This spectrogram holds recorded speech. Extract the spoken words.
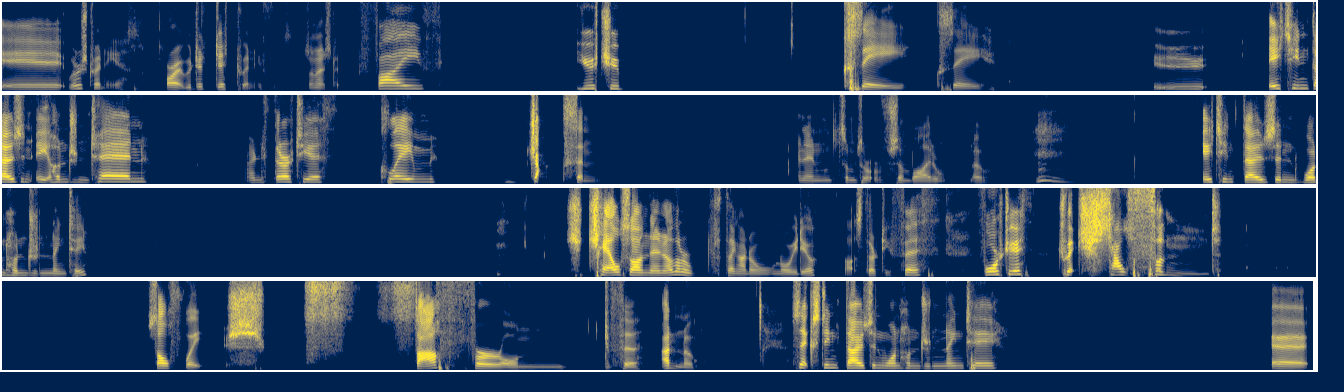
Uh, where's 20th? Alright, we just did 25th. So next 5. YouTube. Say. Say. 18,810. And 30th. Claim Jackson. And then some sort of symbol, I don't know. 18,190. Chelsea and another thing I don't no idea. That's 35th. 40th, Twitch fund. Self wait. Saffron. I don't know. 16,190. Uh,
